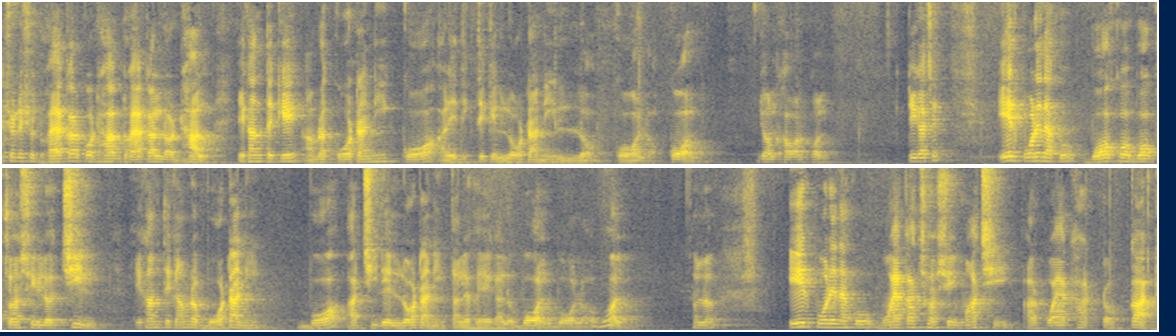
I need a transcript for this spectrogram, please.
চলে এসো, ঢয়াকার ক ঢাক, ঢয়াকার ল ঢাল। এখান থেকে আমরা কটা নিই? ক, আর এদিক থেকে লটা নিই, ল, ক, ল, কল। জল খাওয়ার কল। ঠিক আছে? এরপরে দেখো, ব, ক বক চশিল চিল। এখান থেকে আমরা বটা নিই, ব আর চিলের লটা নিই, তাহলে হয়ে গেল বল বল বল। হলো? এরপরে দেখো ময়াকার ছশে মাছি আর কয়াকার ট, কাঠ।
